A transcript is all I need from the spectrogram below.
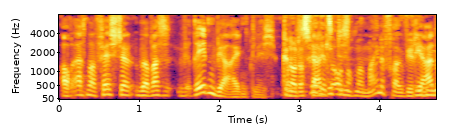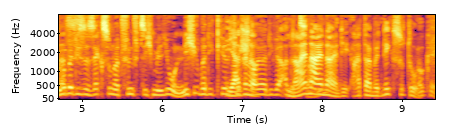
auch erstmal feststellen, über was reden wir eigentlich. Genau, und das wäre da jetzt auch nochmal meine Frage. Wir reden ja, nur über diese 650 Millionen, nicht über die Kirchensteuer, ja, genau. die wir alle nein, zahlen. Nein, nein, nein, die hat damit nichts zu tun. Okay.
